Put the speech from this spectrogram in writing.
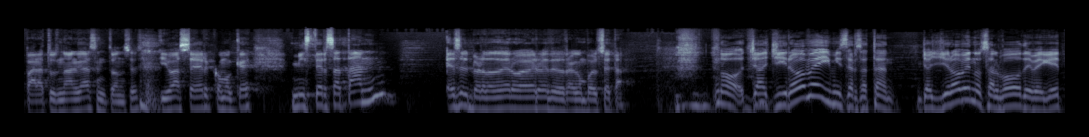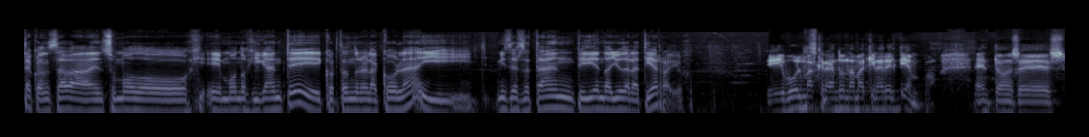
para tus nalgas entonces. Iba a ser como que Mr. Satan es el verdadero héroe de Dragon Ball Z. No, Yajirobe y Mr. Satan. Yajirobe nos salvó de Vegeta cuando estaba en su modo eh, mono gigante, eh, cortándole la cola, y Mr. Satan pidiendo ayuda a la Tierra, viejo. Y Bulma creando una máquina del tiempo. Entonces.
